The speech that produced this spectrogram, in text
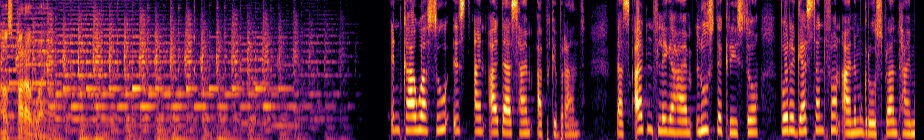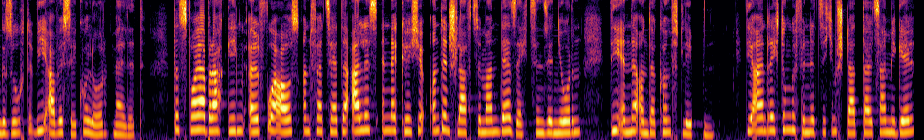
aus Paraguay. In Caguasu ist ein Altersheim abgebrannt. Das Altenpflegeheim Luz de Cristo wurde gestern von einem Großbrand heimgesucht, wie ABC Color meldet. Das Feuer brach gegen 11 Uhr aus und verzehrte alles in der Küche und den Schlafzimmern der 16 Senioren, die in der Unterkunft lebten. Die Einrichtung befindet sich im Stadtteil San Miguel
